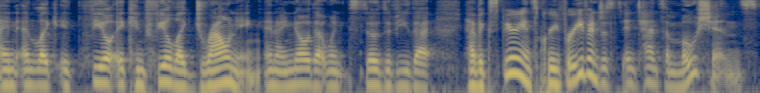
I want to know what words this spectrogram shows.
and and like it feel it can feel like drowning. And I know that when those of you that have experienced grief or even just intense emotions,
